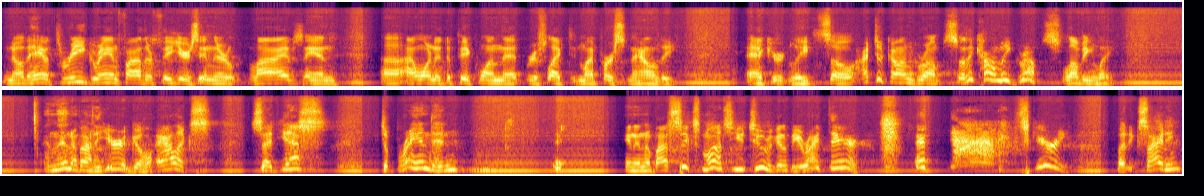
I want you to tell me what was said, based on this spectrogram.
You know, they have three grandfather figures in their lives, and uh, I wanted to pick one that reflected my personality accurately. So I took on Grumps. So they call me Grumps lovingly. And then about a year ago, Alex said yes to Brandon. And in about six months, you two are going to be right there. That, ah, scary, but exciting.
